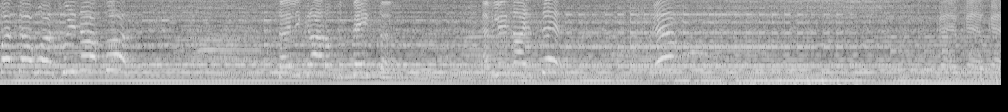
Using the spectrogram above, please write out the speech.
Bagda Award, goedenavond! Zijn jullie klaar om te feesten? Hebben jullie naar je zin? Ja? Oké, oké, oké.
